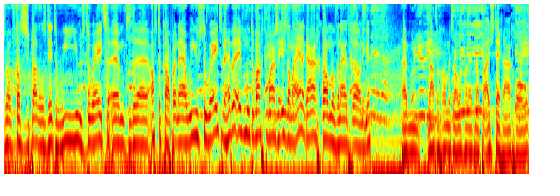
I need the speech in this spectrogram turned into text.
zo'n fantastische plaat als dit We Used To Wait ehm, te, af te kappen. Nou ja, We Used To Wait. We hebben even moeten wachten, maar ze is dan eindelijk aangekomen vanuit Groningen. Ehm, laten we gewoon met z'n allen gewoon even een applausje tegenaan gooien.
